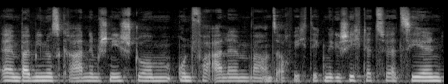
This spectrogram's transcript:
ähm, bei Minusgraden im Schneesturm und vor allem war uns auch wichtig, eine Geschichte zu erzählen.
